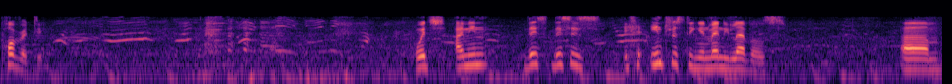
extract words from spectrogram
poverty. Which, I mean, this, this is interesting in many levels. Um,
